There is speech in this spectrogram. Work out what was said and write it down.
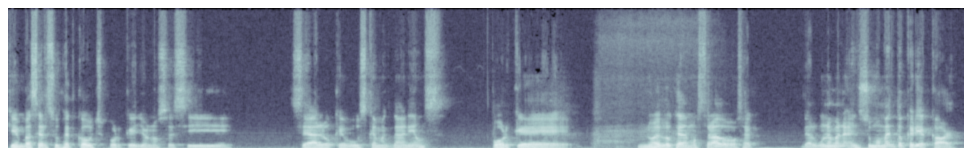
¿Quién va a ser su head coach? Porque yo no sé si sea lo que busca McDaniels, porque no es lo que ha demostrado, o sea, de alguna manera, en su momento quería Carr,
